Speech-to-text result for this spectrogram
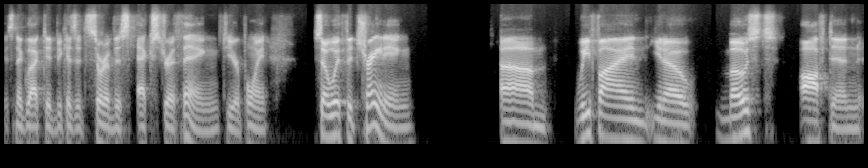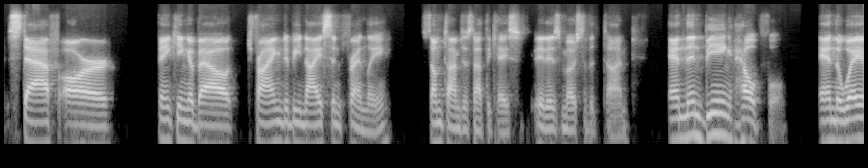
It's neglected because it's sort of this extra thing to your point. So with the training um, we find you know most often staff are thinking about trying to be nice and friendly sometimes it's not the case it is most of the time and then being helpful and the way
